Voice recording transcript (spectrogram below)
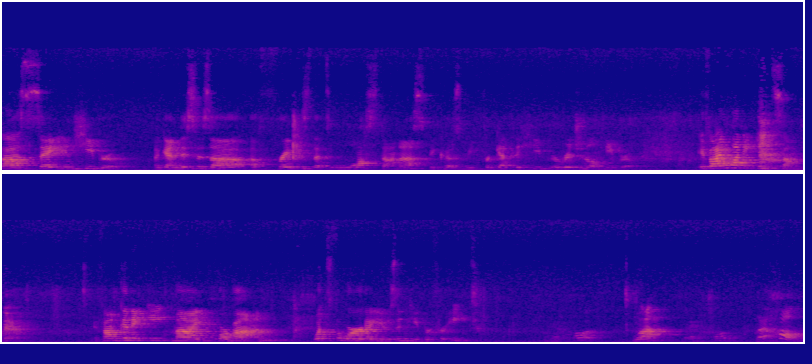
uh, say in Hebrew? Again, this is a, a, phrase that's lost on us because we forget the Hebrew, original Hebrew. If I want to eat something, if I'm going to eat my korban, what's the word I use in Hebrew for eat? What? Lechol.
